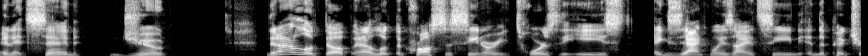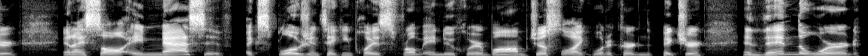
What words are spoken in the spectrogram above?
and it said June. Then I looked up and I looked across the scenery towards the east, exactly as I had seen in the picture, and I saw a massive explosion taking place from a nuclear bomb, just like what occurred in the picture. And then the word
